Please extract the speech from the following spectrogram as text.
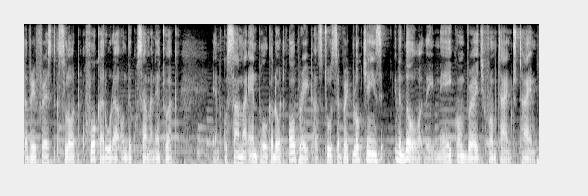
the very first slot for Karura on the Kusama network. And Kusama and Polkadot operate as two separate blockchains, even though they may converge from time to time.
